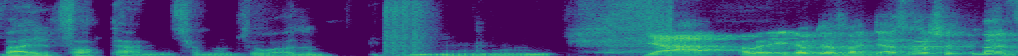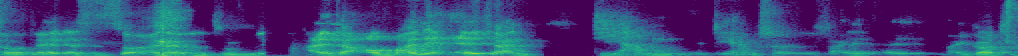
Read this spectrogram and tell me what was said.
Walzer tanzen und so. Also, ja, aber ich glaube, das war, das war schon immer so. Ne? Das ist so, eine, so ein Alter, auch meine Eltern, die haben, die haben schon, ich weiß, äh, mein Gott,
